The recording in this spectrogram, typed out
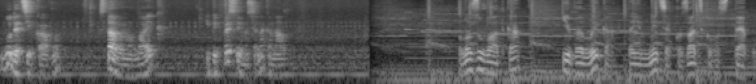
буде цікаво. Ставимо лайк і підписуємося на канал. Лозуватка і велика таємниця козацького степу.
